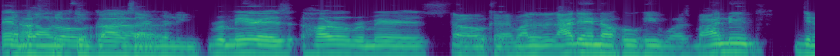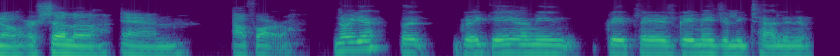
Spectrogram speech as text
And were the only two guys I uh, really. Ramirez, Harold Ramirez. Oh, okay. Well, I didn't know who he was, but I knew you know Urshela and Alfaro. No, yeah, but great game. I mean, great players, great major league talent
